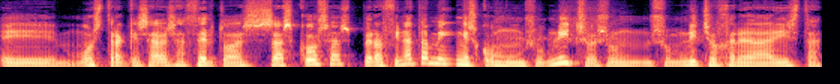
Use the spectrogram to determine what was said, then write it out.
eh, muestra que sabes hacer todas esas cosas, pero al final también es como un subnicho, es un subnicho generalista.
